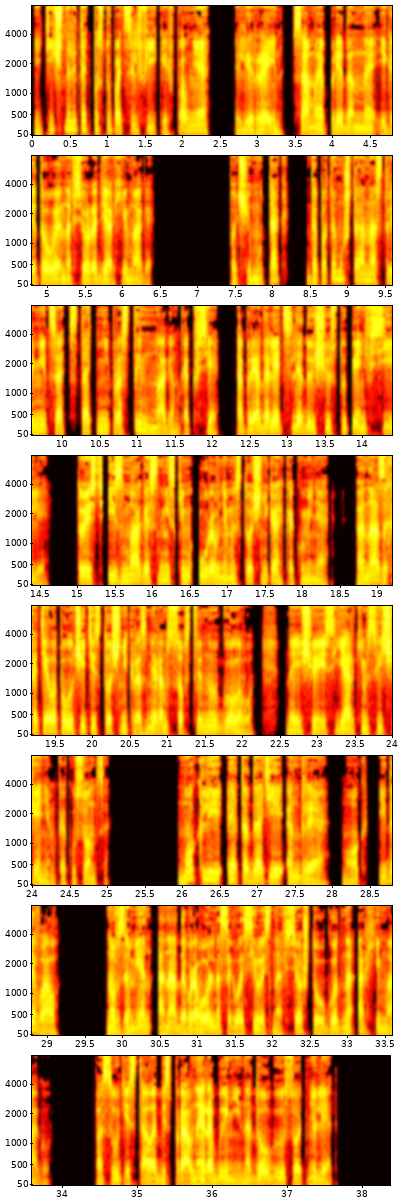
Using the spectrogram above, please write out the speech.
Этично ли так поступать с эльфийкой? Вполне. Ли Рейн — самая преданная и готовая на все ради архимага. Почему так? Да потому что она стремится стать не простым магом, как все, а преодолеть следующую ступень в силе. То есть из мага с низким уровнем источника, как у меня, она захотела получить источник размером с собственную голову, да еще и с ярким свечением, как у солнца. Мог ли это дать ей Андреа? Мог и давал. Но взамен она добровольно согласилась на все, что угодно Архимагу. По сути, стала бесправной рабыней на долгую сотню лет.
